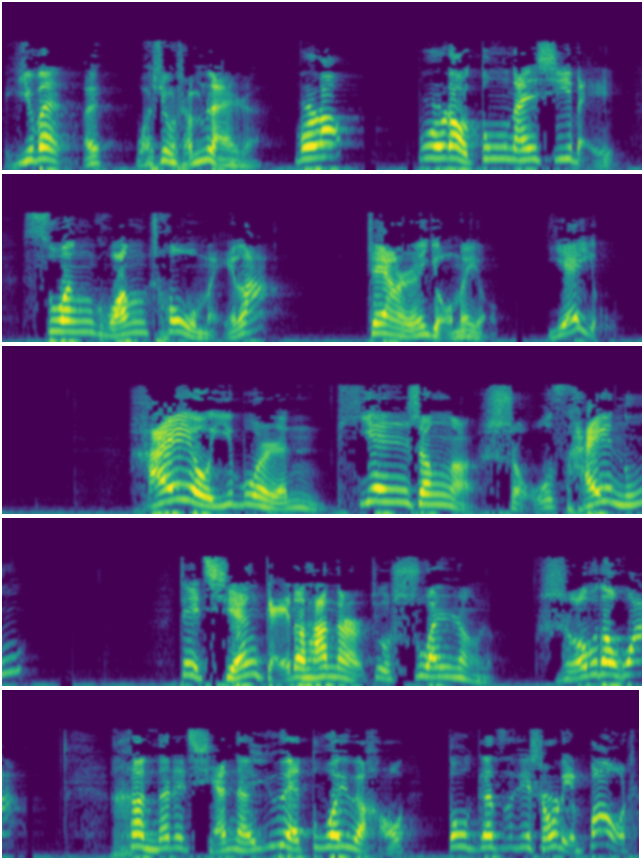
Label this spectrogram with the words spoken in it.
一问，哎，我姓什么来着？不知道，不知道东南西北，酸狂臭美辣，这样人有没有？也有，还有一部分人天生啊守财奴，这钱给到他那儿就拴上了，舍不得花，恨得这钱呢越多越好，都搁自己手里抱着，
